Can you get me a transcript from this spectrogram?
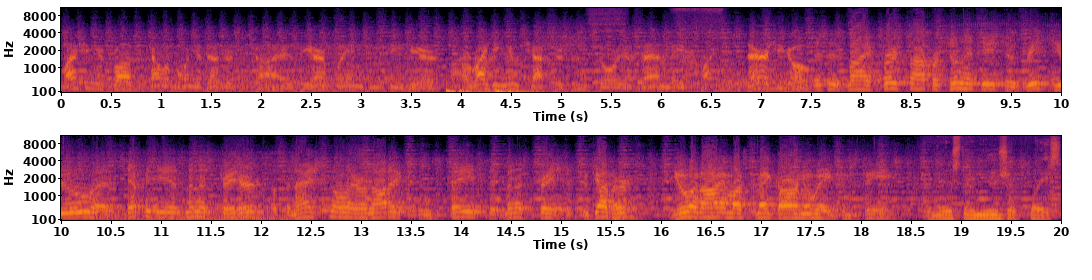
Flashing across California desert skies, the airplanes you see here are writing new chapters in the story of man-made flight. There she goes. This is my first opportunity to greet you as Deputy Administrator of the National Aeronautics and Space Administration. Together, you and I must make our new agency the most unusual place.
